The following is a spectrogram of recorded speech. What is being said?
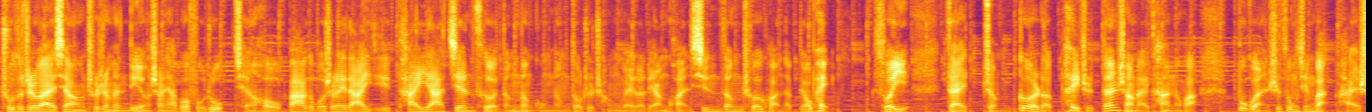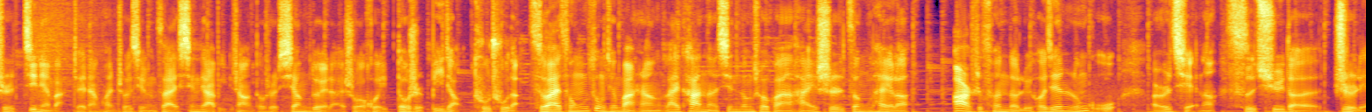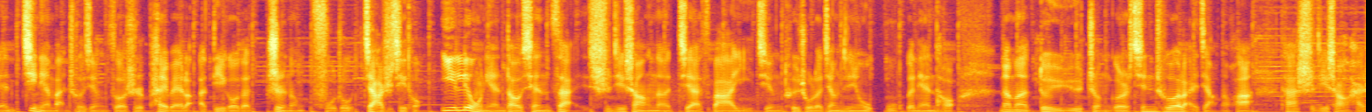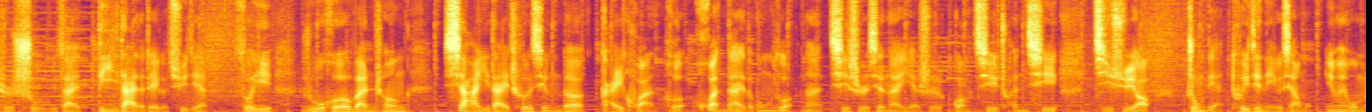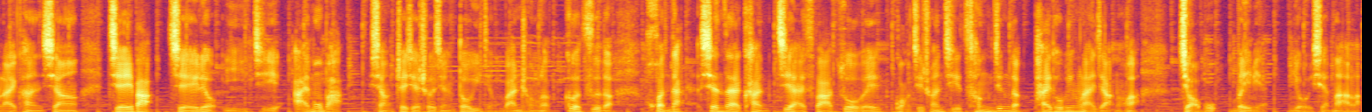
除此之外，像车身稳定、上下坡辅助、前后八个泊车雷达以及胎压监测等等功能，都是成为了两款新增车款的标配。所以在整个的配置单上来看的话，不管是纵情版还是纪念版，这两款车型在性价比上都是相对来说会都是比较突出的。此外，从纵情版上来看呢，新增车款还是增配了。二十寸的铝合金轮毂，而且呢，四驱的智联纪念版车型则是配备了 Adigo 的智能辅助驾驶系统。一六年到现在，实际上呢，GS 八已经推出了将近有五个年头。那么对于整个新车来讲的话，它实际上还是属于在第一代的这个区间。所以，如何完成下一代车型的改款和换代的工作，那其实现在也是广汽传祺急需要。重点推进的一个项目，因为我们来看，像 GA 八、GA 六以及 M 八，像这些车型都已经完成了各自的换代。现在看 GS 八作为广汽传祺曾经的排头兵来讲的话，脚步未免有一些慢了。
